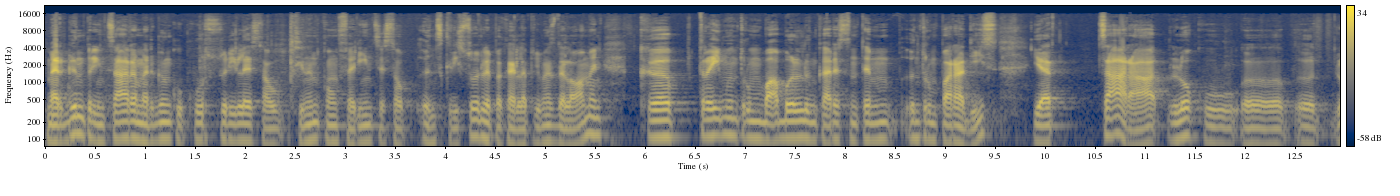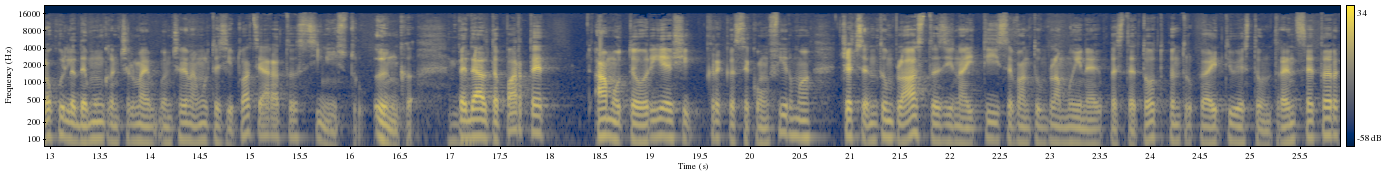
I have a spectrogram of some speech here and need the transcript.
mergând prin țară, mergând cu cursurile sau ținând conferințe sau înscrisurile pe care le primesc de la oameni, că trăim într-un bubble în care suntem într-un paradis, iar țara, locul, uh, uh, locurile de muncă în, cel mai, în cele mai multe situații arată sinistru, încă. Pe de altă parte, am o teorie și cred că se confirmă, ceea ce se întâmplă astăzi în IT se va întâmpla mâine peste tot, pentru că IT-ul este un trendsetter,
